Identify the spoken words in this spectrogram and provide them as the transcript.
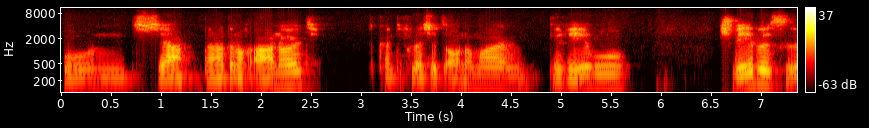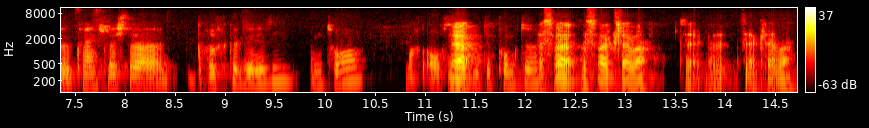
und ja, dann hat er noch Arnold, könnte vielleicht jetzt auch nochmal Guerrero. Schwebe ist äh, kein schlechter Griff gewesen im Tor. Macht auch sehr ja, gute Punkte. Das war, das war clever. Sehr, sehr clever.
